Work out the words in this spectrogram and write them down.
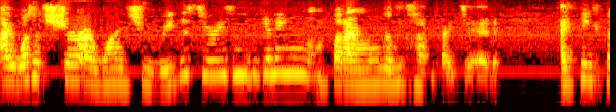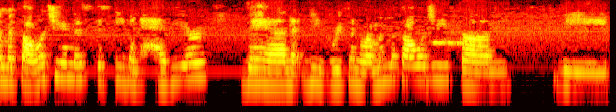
I wasn't sure I wanted to read this series in the beginning, but I'm really glad that I did. I think the mythology in this is even heavier than the Greek and Roman mythology from the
